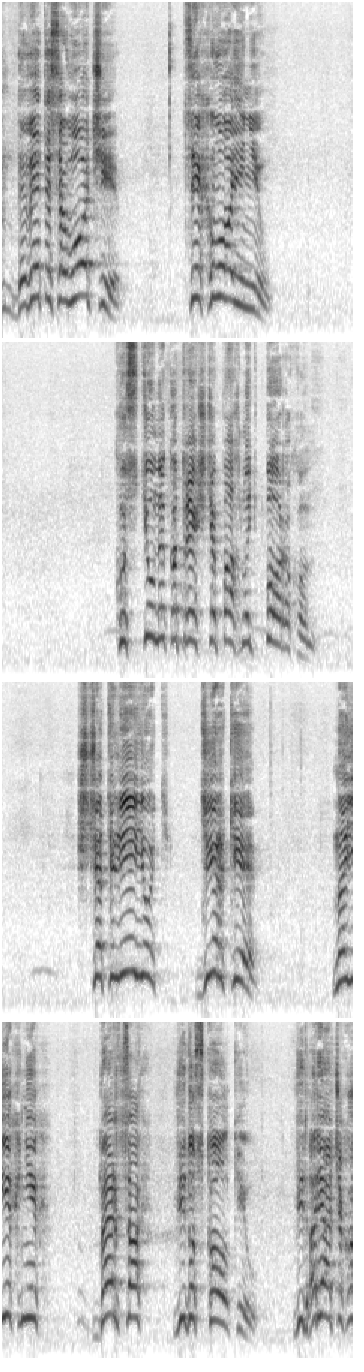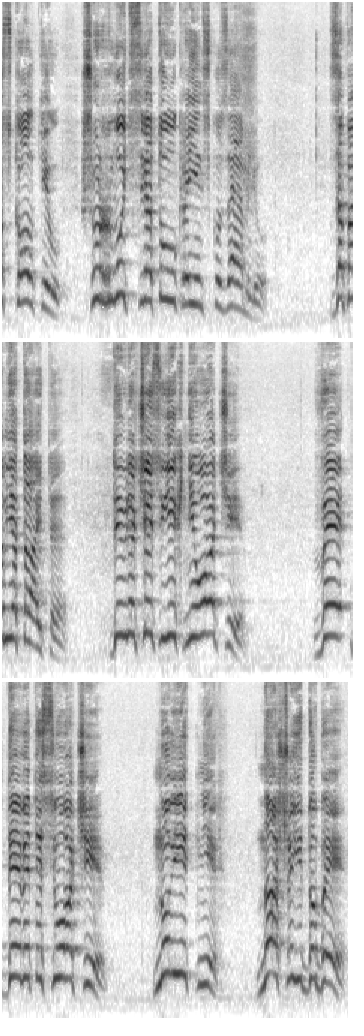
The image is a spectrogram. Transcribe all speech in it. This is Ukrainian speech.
дивитися в очі цих воїнів, костюми котрих ще пахнуть порохом, ще тліють дірки на їхніх берцах від осколків, від гарячих осколків, що рвуть святу українську землю. Запам'ятайте, дивлячись в їхні очі, ви дивитесь в очі новітніх нашої доби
